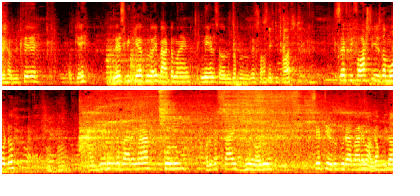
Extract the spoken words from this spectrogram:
देखाउँदै थिएँ। ओके लेट्स बी केयरफुल है बाटोमा नेल्सहरू जस्तो जस्तै छ। Safety first. Safety first is the motto बिल्डिङको बारेमा कोलुमहरूको साइज बिमहरू सेफ्टीहरूको कुरा बारेमा हल्का फुल्का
